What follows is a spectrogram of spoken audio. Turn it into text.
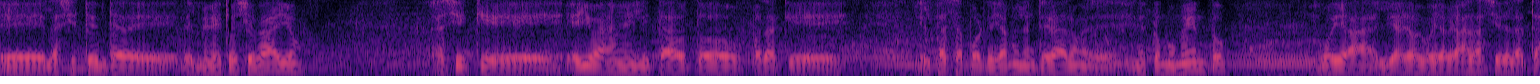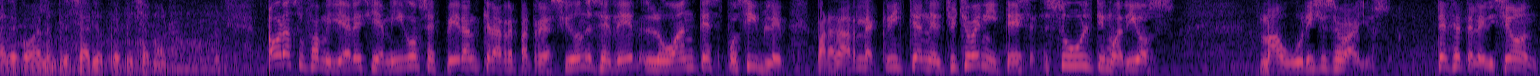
eh, el asistente del ministro Ceballos, así que ellos han habilitado todo para que el pasaporte ya me lo entregaron en estos momentos. El día de hoy voy a viajar a las 6 de la tarde con el empresario Pepe Chamorro. Ahora sus familiares y amigos esperan que la repatriación se dé lo antes posible para darle a Cristian el Chucho Benítez su último adiós. Mauricio Ceballos, TC Televisión.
